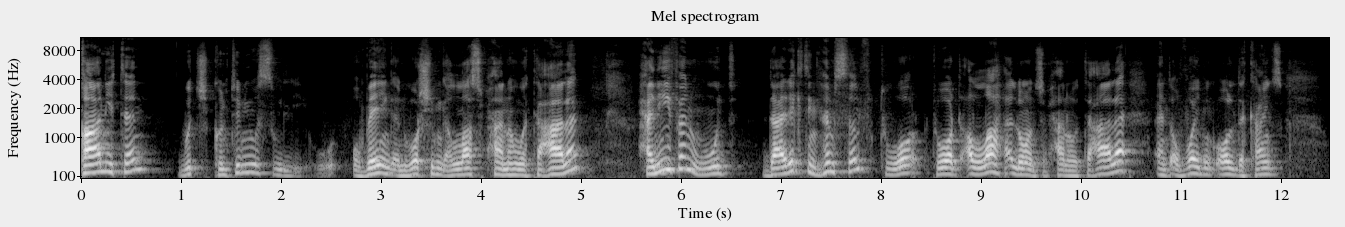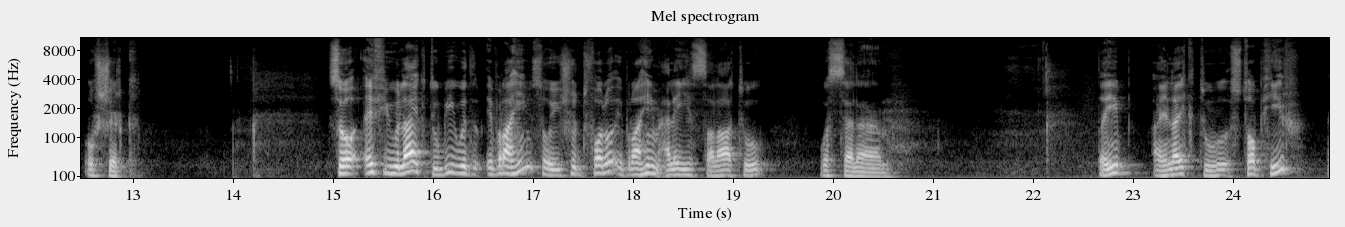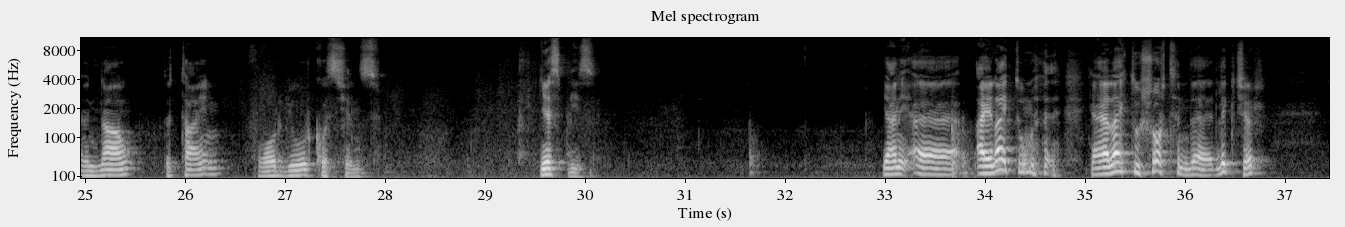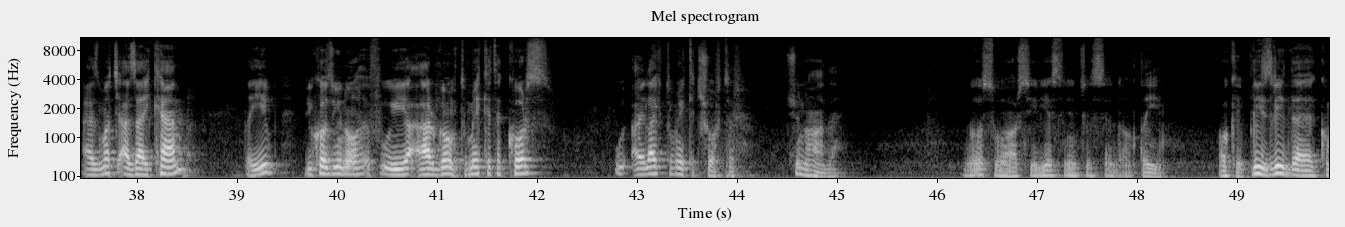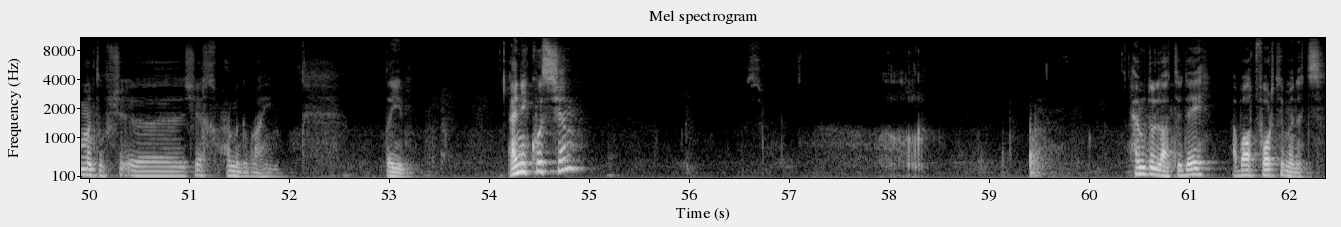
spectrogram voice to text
qanitan, which continuously obeying and worshiping Allah subhanahu wa ta'ala. Hanifan would directing himself toward, toward Allah alone subhanahu wa ta'ala and avoiding all the kinds of shirk. So if you like to be with Ibrahim, so you should follow Ibrahim alayhi salatu wassalam. طيب I like to stop here and now the time for your questions. Yes please. يعني uh, I like to I like to shorten the lecture as much as I can طيب because you know if we are going to make it a course I like to make it shorter شنو هذا those who are seriously interested oh, طيب please read the comment of uh, Sheikh Muhammad Ibrahim طيب any question Alhamdulillah today about 40 minutes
